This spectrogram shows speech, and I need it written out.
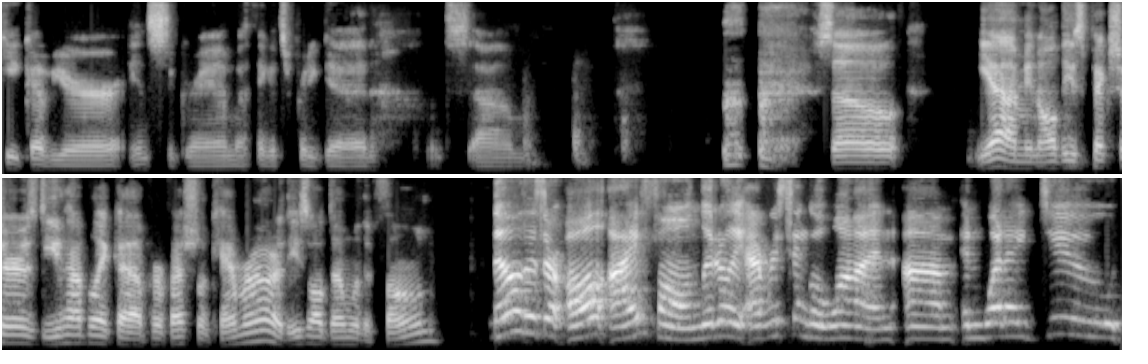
peek of your Instagram. I think it's pretty good. It's um, so yeah, I mean all these pictures, do you have like a professional camera? Are these all done with a phone? No, those are all iPhone, literally every single one. Um, and what I do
